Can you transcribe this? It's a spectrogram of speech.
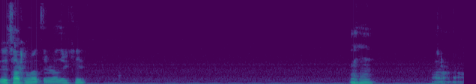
They're talking about their other kid. hmm I don't know.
